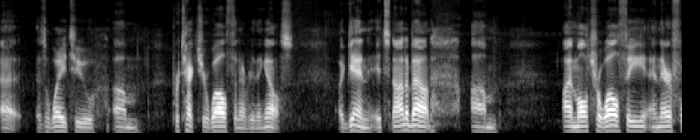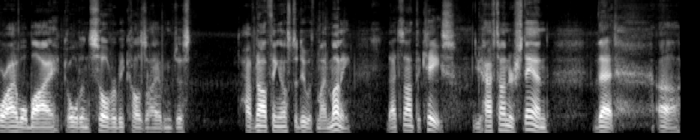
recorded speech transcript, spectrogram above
uh, as a way to um, protect your wealth and everything else. Again, it's not about um, I'm ultra wealthy and therefore I will buy gold and silver because I am just have nothing else to do with my money. That's not the case you have to understand that uh,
